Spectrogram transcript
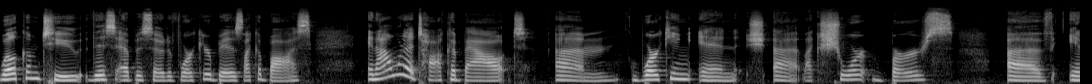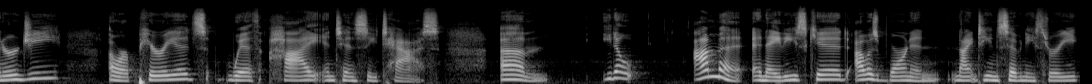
welcome to this episode of Work Your Biz Like a Boss. And I want to talk about um, working in sh- uh, like short bursts of energy or periods with high intensity tasks. Um, you know, I'm a, an 80s kid. I was born in 1973.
